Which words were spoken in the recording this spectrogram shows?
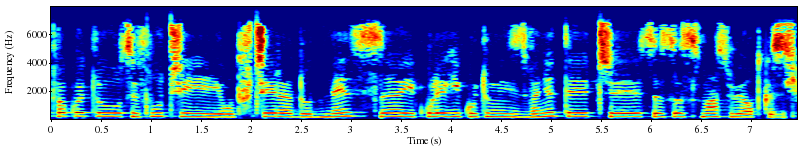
Това, което се случи от вчера до днес и колеги, които ми звънят е, че са с масови откази.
